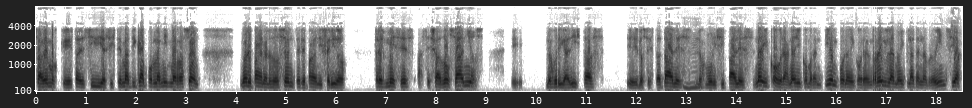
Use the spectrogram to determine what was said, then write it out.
sabemos que esta desidia es sistemática por la misma razón. No le pagan a los docentes, le pagan diferido tres meses, hace ya dos años, eh, los brigadistas, eh, los estatales, los municipales, nadie cobra, nadie cobra en tiempo, nadie cobra en regla, no hay plata en la provincia.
